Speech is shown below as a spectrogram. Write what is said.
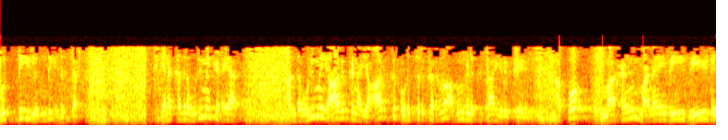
புத்தியிலிருந்து எடுத்த எனக்கு அதுல உரிமை கிடையாது. அந்த உரிமை யாருக்கு நான் யாருக்கு கொடுத்திருக்கிறனோ அவங்களுக்கு தான் இருக்கு. அப்போ மகன் மனைவி வீடு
